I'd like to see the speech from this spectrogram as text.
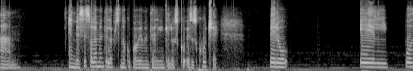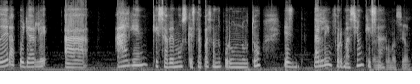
en veces solamente la persona ocupa obviamente a alguien que los escuche, pero el poder apoyarle a alguien que sabemos que está pasando por un luto es darle información quizá. Información.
